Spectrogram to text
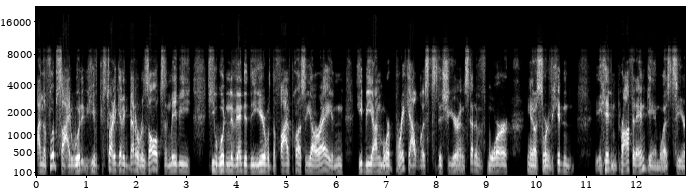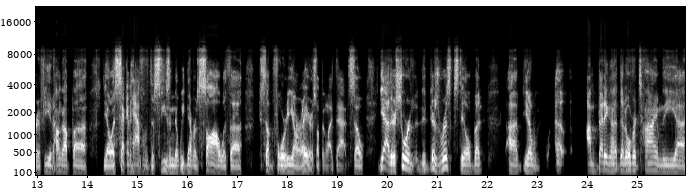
on the flip side, would he have started getting better results and maybe he wouldn't have ended the year with the five plus ERA and he'd be on more breakout lists this year instead of more, you know, sort of hidden hidden profit end game lists here if he had hung up uh, you know, a second half of the season that we never saw with a sub four ERA or something like that. So yeah, there's sure there's risk still, but uh, you know, uh, I'm betting uh, that over time the uh,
